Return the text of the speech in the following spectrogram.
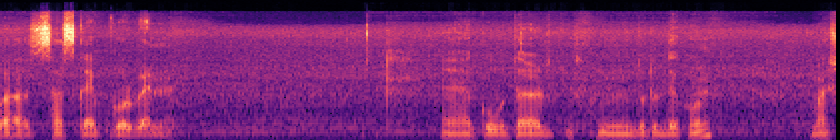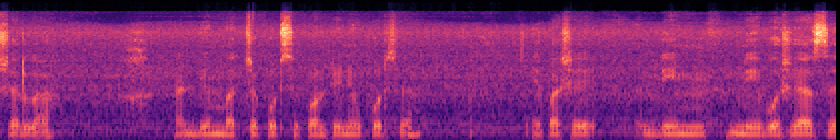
বা সাবস্ক্রাইব করবেন। কবুতর দুটো দেখুন। মার্শাল্লাহ ডিম বাচ্চা করছে কন্টিনিউ করছে। এপাশে ডিম নিয়ে বসে আছে।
